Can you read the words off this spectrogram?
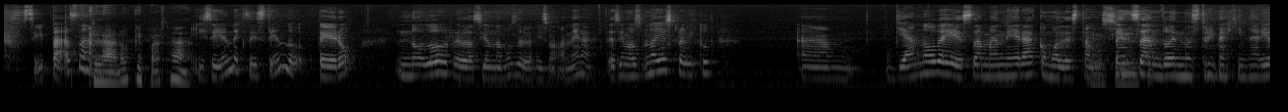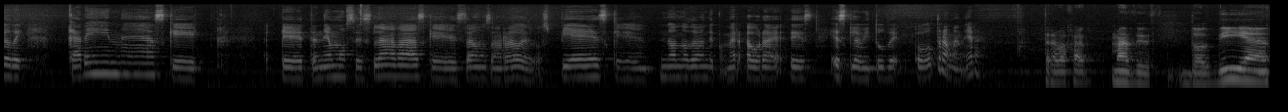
sí pasa. Claro que pasa. Y siguen existiendo, pero no lo relacionamos de la misma manera. Decimos, no hay esclavitud. ya no de esa manera como le estamos pensando en nuestro imaginario de cadenas, que, que teníamos esclavas, que estábamos amarrados de los pies, que no nos deben de comer. Ahora es esclavitud de otra manera. Trabajar más de dos días,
